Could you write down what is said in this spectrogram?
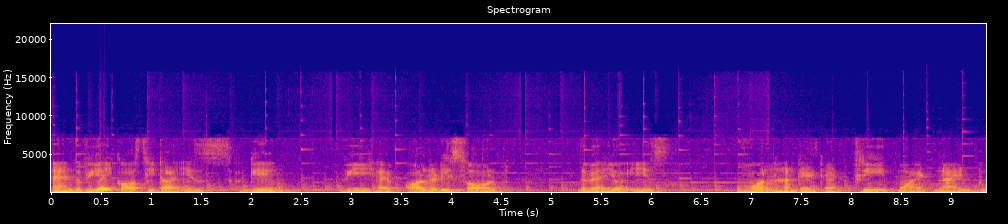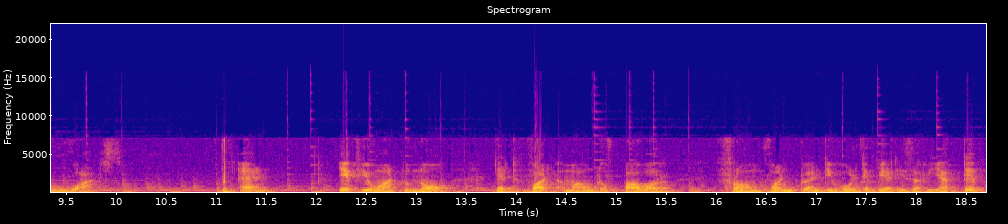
And the vi cos theta is again we have already solved the value is 103.92 watts. And if you want to know that what amount of power from 120 volt ampere is a reactive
